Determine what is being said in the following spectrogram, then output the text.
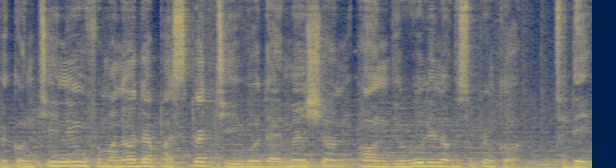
we continue from another perspective or dimension on the ruling of the Supreme Court today.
